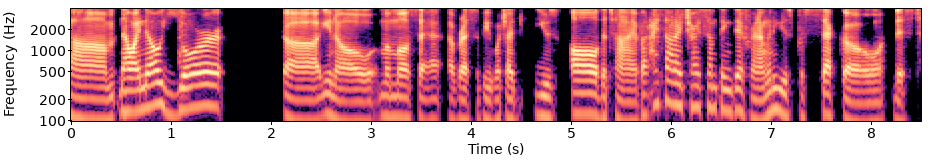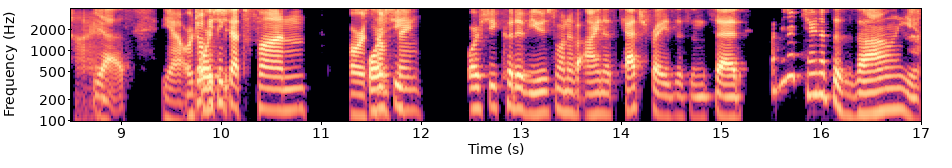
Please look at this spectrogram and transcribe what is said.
um now I know your uh you know mimosa a recipe which I use all the time, but I thought I'd try something different. I'm gonna use prosecco this time. Yes. Yeah. Or don't Or you think that's fun or, or she- something? or she could have used one of Ina's catchphrases and said, I'm gonna turn up the volume.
